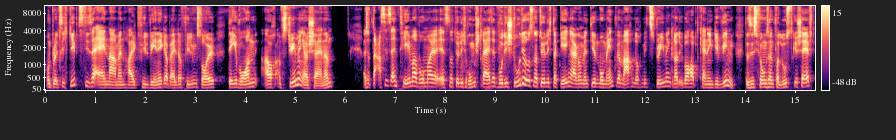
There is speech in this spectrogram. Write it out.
Und plötzlich gibt's diese Einnahmen halt viel weniger, weil der Film soll Day One auch auf Streaming erscheinen. Also das ist ein Thema, wo man jetzt natürlich rumstreitet, wo die Studios natürlich dagegen argumentieren, Moment, wir machen doch mit Streaming gerade überhaupt keinen Gewinn. Das ist für uns ein Verlustgeschäft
